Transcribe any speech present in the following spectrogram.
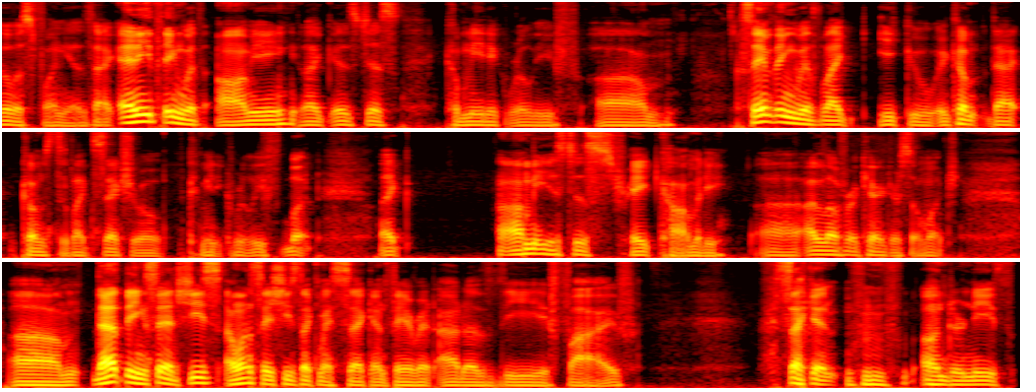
it was funny as heck. Anything with ami like it's just comedic relief. Um same thing with like iku it come that comes to like sexual comedic relief but like ami is just straight comedy uh, i love her character so much um, that being said, she's I want to say she's like my second favorite out of the five. Second underneath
